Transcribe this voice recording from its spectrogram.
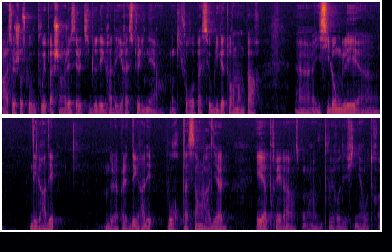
La seule chose que vous pouvez pas changer, c'est le type de dégradé, il reste linéaire. Donc il faut repasser obligatoirement par euh, ici l'onglet euh, dégradé de la palette dégradée pour passer en radial. Et après, là, à ce moment-là, vous pouvez redéfinir votre,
